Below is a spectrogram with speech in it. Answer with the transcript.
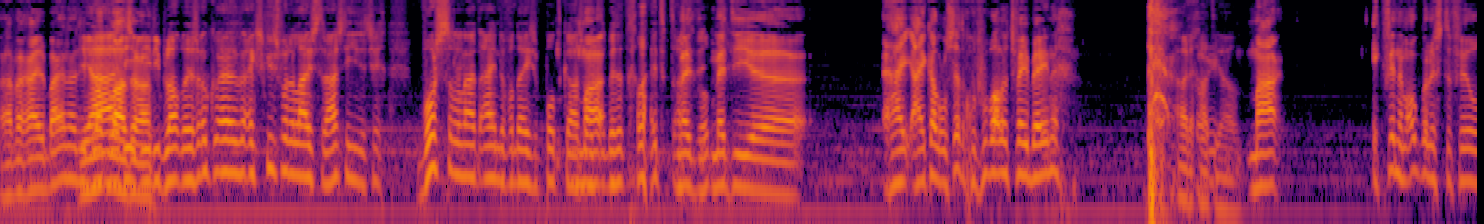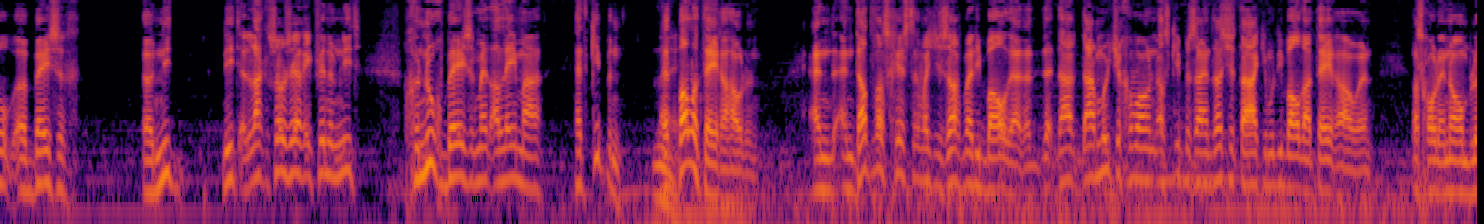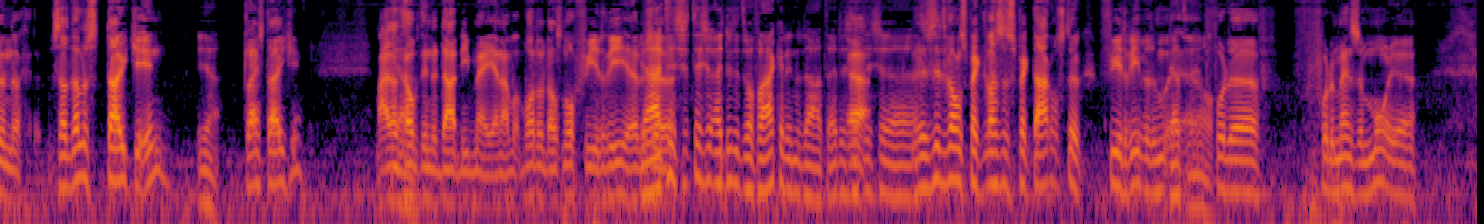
Maar we rijden bijna die ja, bladblazer die, die, aan. die blad, is ook eh, excuus voor de luisteraars die zich worstelen naar het einde van deze podcast Maar- met het geluid op de met, met die. eh, hij, hij kan ontzettend goed voetballen, tweebenig. Oh, daar gaat hij al. Maar ik vind hem ook wel eens te veel eh, bezig. niet, niet, laat ik het zo zeggen, ik vind hem niet genoeg bezig met alleen maar het keepen. Nee. Het ballen tegenhouden. En, en dat was gisteren wat je zag bij die bal. Ja, da- daar, daar moet je gewoon als keeper zijn. Dat is je taak. Je moet die bal daar tegenhouden. En was gewoon een enorm blunder. Er zat wel een stuitje in. Ja, Klein stuitje. Maar dat Ja. helpt inderdaad niet mee. En dan wordt het alsnog 4-3. hebben ja het is, het is, hij doet het wel vaker inderdaad. Hè. Dus Ja. dat is, eh, Er zit wel een was een spektakelstuk. 4-3 was een, eh, voor, de, voor de mensen een mooie,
